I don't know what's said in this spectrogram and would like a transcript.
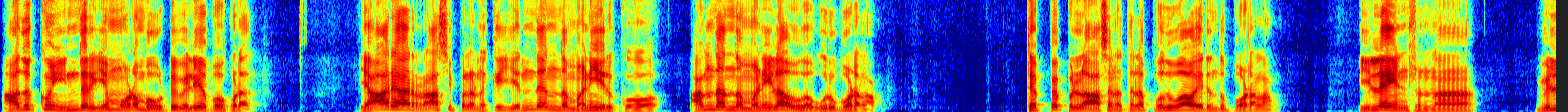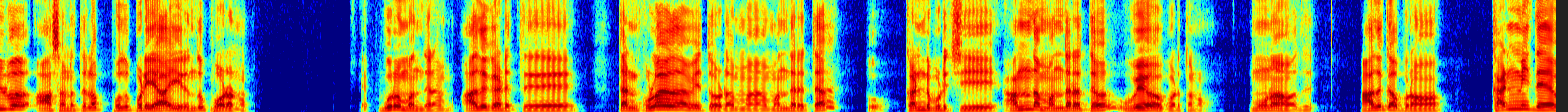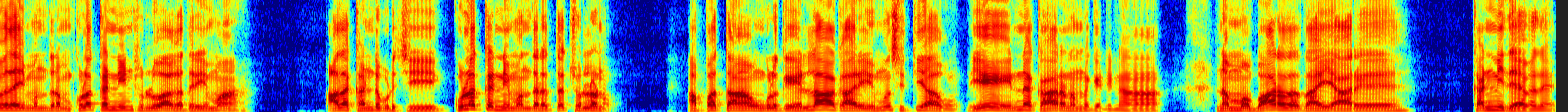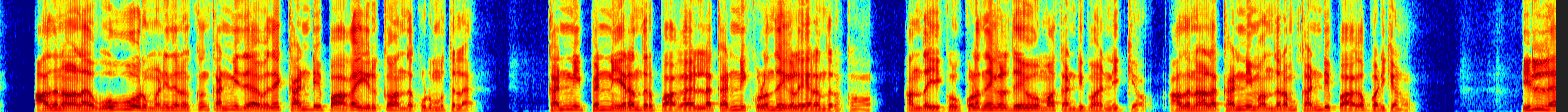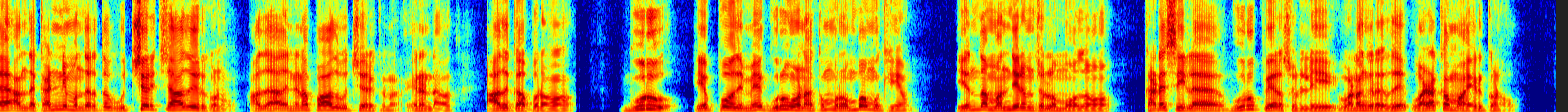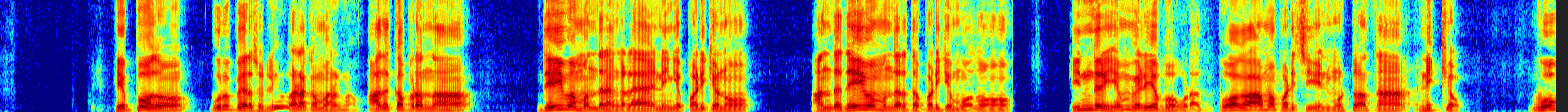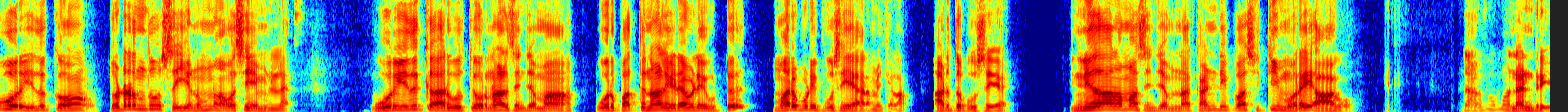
அதுக்கும் இந்திரியம் உடம்பை விட்டு வெளியே போகக்கூடாது. யார் யார் ராசி பலனுக்கு எந்தெந்த மணி இருக்கோ அந்தந்த மணியில் அவங்க உரு போடலாம். தெப்பப்பில் ஆசனத்தில் பொதுவாக இருந்து போடலாம். இல்லைன்னு சொன்னால் வில்வ ஆசனத்தில் பொதுப்படியாக இருந்து போடணும். குரு மந்திரம் அதுக்கடுத்து தன் குலதெய்வத்தோட ம மந்திரத்தை கண்டுபிடிச்சி அந்த மந்திரத்தை உபயோகப்படுத்தணும். மூணாவது அதுக்கப்புறம் கன்னி தேவதை மந்திரம் குலக்கன்னின்னு சொல்லுவாங்க தெரியுமா? அதை கண்டுபிடிச்சி குலக்கன்னி மந்திரத்தை சொல்லணும். அப்போ தான் உங்களுக்கு எல்லா காரியமும் சித்தியாகும். ஏன் என்ன காரணம்னு கேட்டிங்கன்னா நம்ம பாரத தாய் யார்? கன்னி தேவதை. அதனால் ஒவ்வொரு மனிதனுக்கும் கன்னி தேவதை கண்டிப்பாக இருக்கும் அந்த குடும்பத்தில். கன்னி பெண் இறந்திருப்பாங்க இல்லை கன்னி குழந்தைகள் இறந்திருக்கும் அந்த கு- குழந்தைகள் தெய்வமாக கண்டிப்பாக நிற்கும் அதனால் கன்னி மந்திரம் கண்டிப்பாக படிக்கணும். இல்லை அந்த கன்னி மந்திரத்தை உச்சரித்தாவது இருக்கணும். அது அதை நினப்பாவது உச்சரிக்கணும். இரண்டாவது அதுக்கப்புறம் குரு எப்போதுமே குரு வணக்கம் ரொம்ப முக்கியம். எந்த மந்திரம் சொல்லும் போதும் கடைசியில் குரு பேரை சொல்லி வணங்குறது வழக்கமாக இருக்கணும். எப்போதும் குரு பேரை சொல்லி வழக்கமாக இருக்கணும். அதுக்கப்புறம் தான் தெய்வ மந்திரங்களை நீங்கள் படிக்கணும். அந்த தெய்வ மந்திரத்தை படிக்கும் போதும் இந்திரியம் வெளியே போகக்கூடாது. போகாமல் படிச்சின் மட்டும் தான் நிற்கும் ஒவ்வொரு இதுக்கும் தொடர்ந்து செய்யணும்னு அவசியம் இல்லை. ஒரு இதுக்கு அறுபத்தி ஒரு நாள் செஞ்சோமா ஒரு பத்து நாள் இடைவெளி விட்டு மறுபடி பூசையை ஆரம்பிக்கலாம். அடுத்த பூசையை. நிதானமாக செஞ்சோம்னா கண்டிப்பாக சிட்டி முறை ஆகும். நன்றி.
